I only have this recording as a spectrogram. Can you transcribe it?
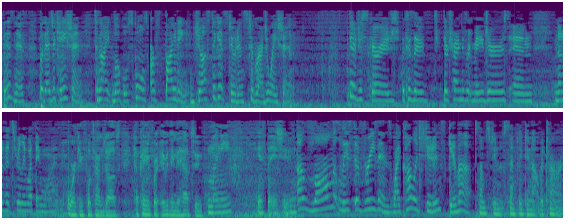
business, but education. Tonight, local schools are fighting just to get students to graduation. They're discouraged because they're, they're trying different majors and none of it's really what they want. Working full-time jobs, paying for everything they have to. Money is the issue. A long list of reasons why college students give up. Some students simply do not return,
